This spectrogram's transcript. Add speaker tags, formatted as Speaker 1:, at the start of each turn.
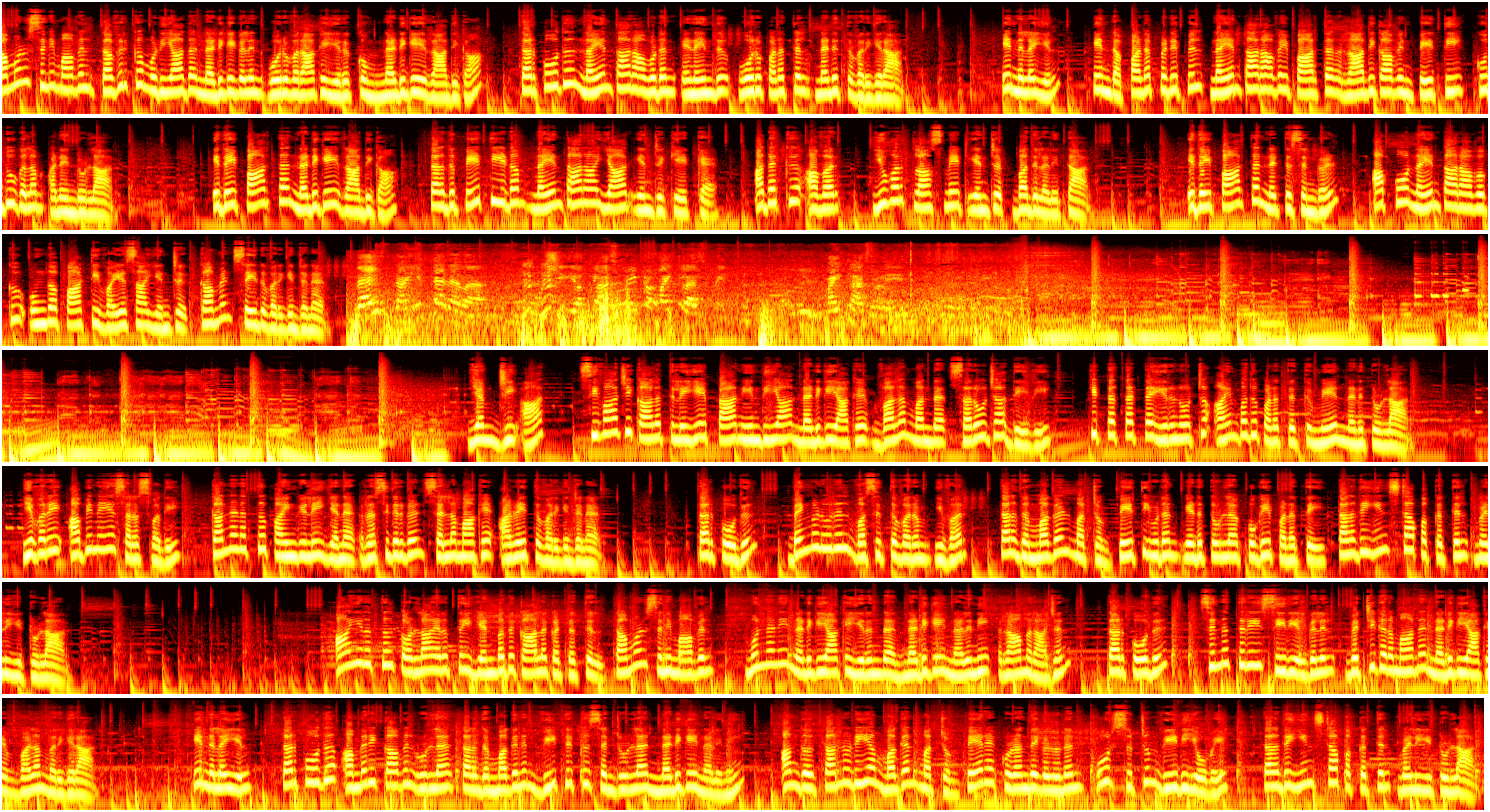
Speaker 1: தமிழ் சினிமாவில் தவிர்க்க முடியாத நடிகைகளின் ஒருவராக இருக்கும் நடிகை ராதிகா தற்போது நயன்தாராவுடன் இணைந்து ஒரு படத்தில் நடித்து வருகிறார். இந்நிலையில் இந்த படப்பிடிப்பில் நயன்தாராவை பார்த்த ராதிகாவின் பேத்தி குதூகலம் அடைந்துள்ளார். இதை பார்த்த நடிகை ராதிகா தனது பேத்தியிடம் நயன்தாரா யார் என்று கேட்க அதற்கு அவர் யுவர் கிளாஸ்மேட் என்று பதிலளித்தார். இதை பார்த்த நெட்டிசன்கள் அப்போ நயன்தாராவுக்கு உங்க பாட்டி வயசா என்று கமெண்ட் செய்து வருகின்றனர். எம்ஜிஆர் சிவாஜி காலத்திலேயே பான் இந்தியா நடிகையாக வலம் வந்த சரோஜா தேவி கிட்டத்தட்ட இருநூற்று ஐம்பது படத்திற்கு மேல் நடித்துள்ளார். இவரை அபிநய சரஸ்வதி கன்னடத்து பைங்கிளி என ரசிகர்கள் செல்லமாக அழைத்து வருகின்றனர். தற்போது பெங்களூரில் வசித்து வரும் இவர் தனது மகள் மற்றும் பேத்தியுடன் எடுத்துள்ள புகைப்படத்தை தனது இன்ஸ்டா பக்கத்தில் வெளியிட்டுள்ளார். ஆயிரத்து தொள்ளாயிரத்து எண்பது காலகட்டத்தில் தமிழ் சினிமாவில் முன்னணி நடிகையாக இருந்த நடிகை நளினி ராமராஜன் தற்போது சின்னத்திரை சீரியல்களில் வெற்றிகரமான நடிகையாக வலம் வருகிறார். இந்நிலையில் தற்போது அமெரிக்காவில் உள்ள தனது மகனின் வீட்டுக்கு சென்றுள்ள நடிகை நளினி அங்கு தன்னுடைய மகன் மற்றும் பேர குழந்தைகளுடன் ஊர் சுற்றும் வீடியோவை தனது இன்ஸ்டா பக்கத்தில் வெளியிட்டுள்ளார்.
